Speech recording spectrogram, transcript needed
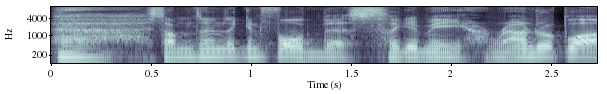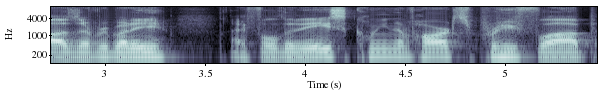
sometimes I can fold this. Look at me. Round of applause, everybody. I folded ace, queen of hearts pre-flop.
